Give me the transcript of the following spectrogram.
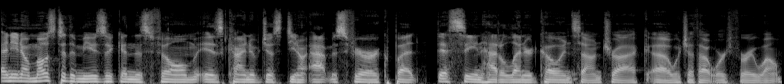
And you know, most of the music in this film is kind of just you know atmospheric, but this scene had a Leonard Cohen soundtrack, uh, which I thought worked very well.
